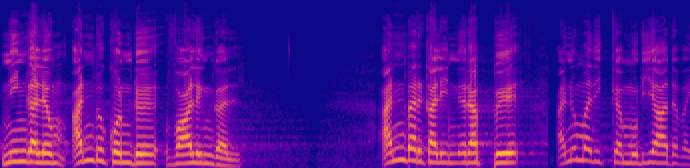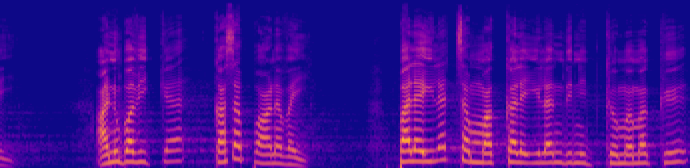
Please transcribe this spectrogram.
நீங்களும் அன்பு கொண்டு வாழுங்கள். அன்பர்களின் நிரப்பு அனுமதிக்க முடியாதவை. அனுபவிக்க கசப்பானவை. பல இலட்சம் மக்களை இழந்து நிற்கும் எமக்கு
